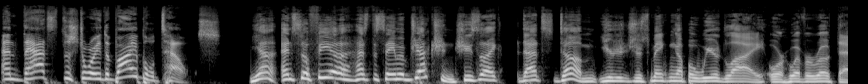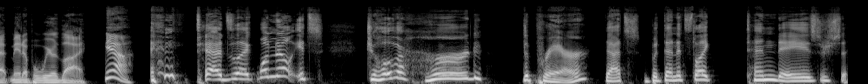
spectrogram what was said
And that's the story the Bible tells. Yeah, and Sophia has the same objection. She's like, "That's dumb. You're just making up a weird lie, or whoever wrote that made up a weird lie." Yeah. And Dad's like, "Well, no, it's Jehovah heard the prayer. That's, but then it's like ten days or so,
